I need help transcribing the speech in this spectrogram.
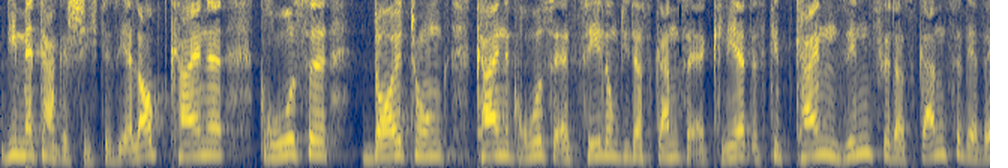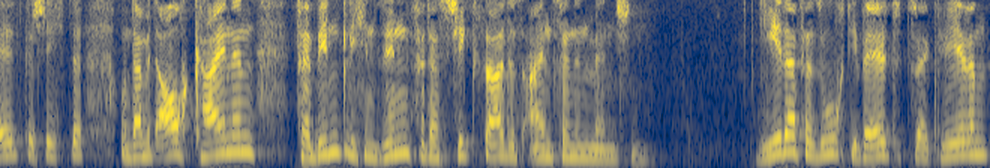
die Metageschichte. Sie erlaubt keine große Deutung, keine große Erzählung, die das Ganze erklärt. Es gibt keinen Sinn für das Ganze der Weltgeschichte und damit auch keinen verbindlichen Sinn für das Schicksal des einzelnen Menschen. Jeder versucht, die Welt zu erklären,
